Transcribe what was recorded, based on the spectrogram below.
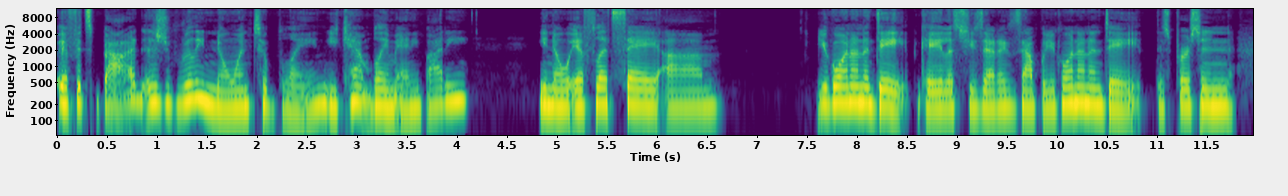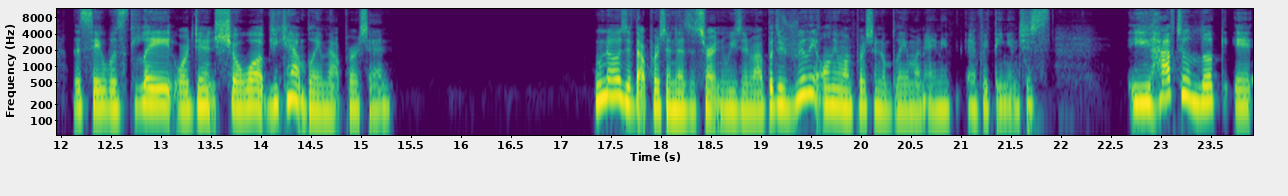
if it's bad, there's really no one to blame. You can't blame anybody. You know, if let's say um, you're going on a date, okay, let's use that example. You're going on a date. This person, let's say, was late or didn't show up. You can't blame that person. Who knows if that person has a certain reason why? But there's really only one person to blame on any everything. And just you have to look it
